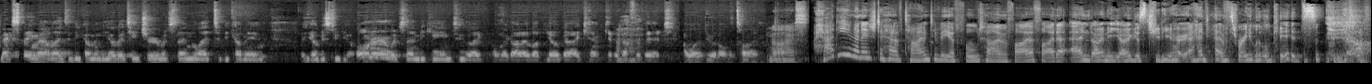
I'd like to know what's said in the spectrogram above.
next thing that led to becoming a yoga teacher, which then led to becoming a yoga studio owner, which then became to like, oh my God, I love yoga. I can't get enough of uh-huh. it. I want to do it all the time. Nice. How do you manage to have time to be a full time firefighter and own a yoga studio and have three little kids? yeah,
